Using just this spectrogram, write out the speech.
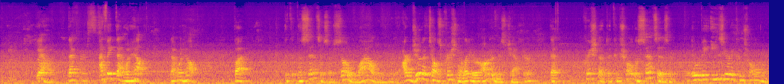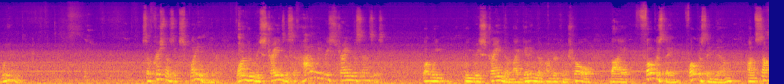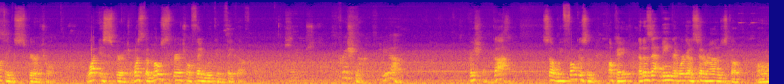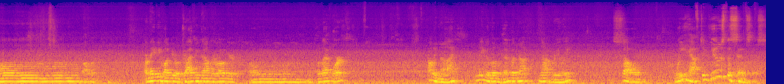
Yeah, that, I think that would help. That would help. But the, the senses are so wild. Arjuna tells Krishna later on in this chapter that Krishna, to control the senses, it would be easier to control the wind. So Krishna's explaining here. One who restrains the senses. How do we restrain the senses? Well, we, we restrain them by getting them under control by focusing, focusing them on something spiritual. What is spiritual? What's the most spiritual thing we can think of? Krishna. Yeah. Krishna, God. So we focus on, okay, now does that mean that we're going to sit around and just go, Om? Or maybe while you're driving down the road, you're. Will that work? Probably not. Maybe a little bit, but not, not really. So we have to use the senses.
